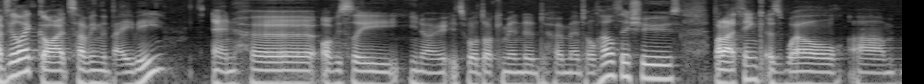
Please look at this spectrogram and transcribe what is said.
I feel like Geit's having the baby, and her obviously, you know, it's well documented her mental health issues. But I think as well, um,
